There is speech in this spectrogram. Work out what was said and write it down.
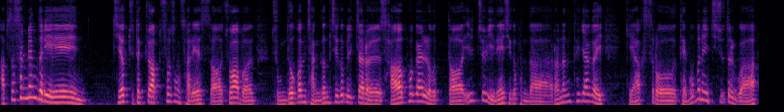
앞서 설명드린 지역주택조합 소송 사례에서 조합은 중도금 잔금 지급 일자를 사업 허가일로부터 일주일 이내에 지급한다라는 특약의 계약서로 대부분의 지주들과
